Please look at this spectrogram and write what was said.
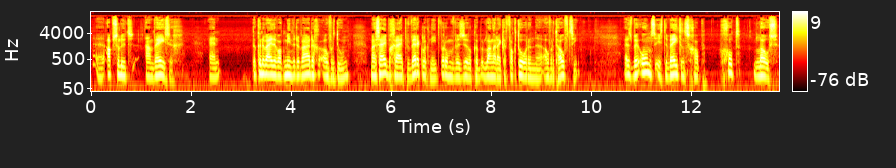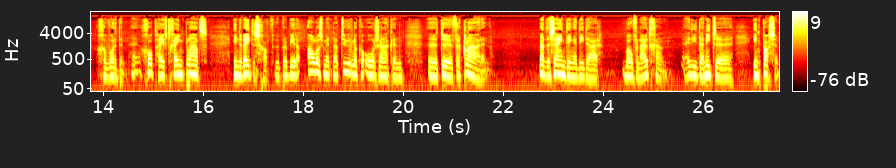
eh, absoluut aanwezig. En daar kunnen wij er wat minder waardig over doen. Maar zij begrijpen werkelijk niet waarom we zulke belangrijke factoren eh, over het hoofd zien. Dus bij ons is de wetenschap godloos geworden. God heeft geen plaats in de wetenschap. We proberen alles met natuurlijke oorzaken eh, te verklaren. Maar er zijn dingen die daar bovenuit gaan. Die daar niet eh, in passen.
